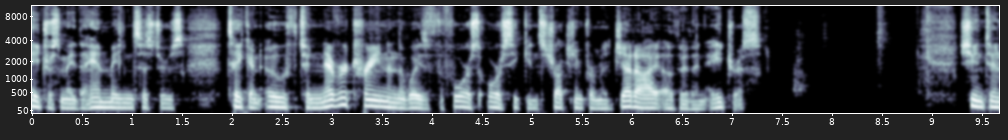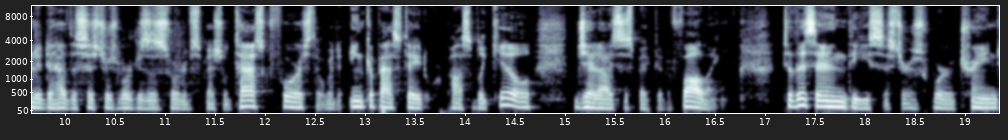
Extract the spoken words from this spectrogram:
Atris made the Handmaiden sisters take an oath to never train in the ways of the Force or seek instruction from a Jedi other than Atris. She intended to have the sisters work as a sort of special task force that would incapacitate or possibly kill Jedi suspected of falling. To this end, the sisters were trained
